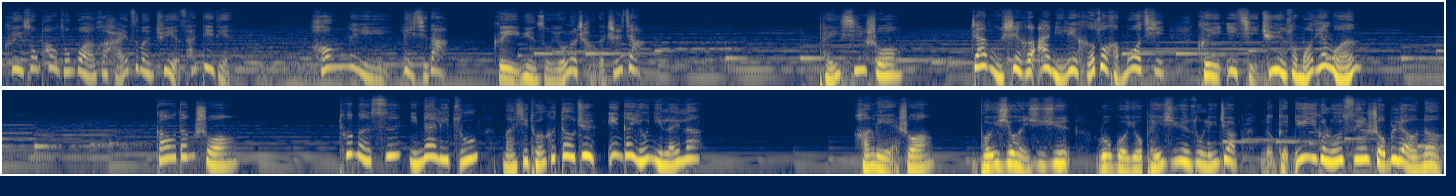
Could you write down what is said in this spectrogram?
可以送胖总管和孩子们去野餐地点；亨利力气大。”可以运送游乐场的支架。裴西说：“詹姆士和艾米丽合作很默契，可以一起去运送摩天轮。”高登说：“托马斯，你耐力足，马戏团和道具应该由你来了。”亨利也说：“裴西很细心，如果有裴西运送零件，那肯定一个螺丝也少不了呢。”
